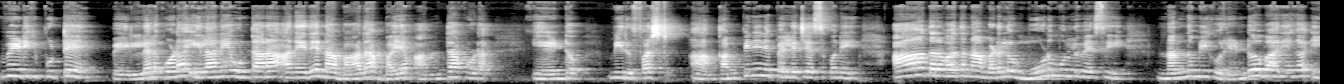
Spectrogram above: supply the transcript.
వీడికి పుట్టే పిల్లలు కూడా ఇలానే ఉంటారా అనేదే నా బాధ భయం అంతా కూడా. ఏంటో మీరు ఫస్ట్ ఆ కంపెనీని పెళ్ళి చేసుకొని ఆ తర్వాత నా మెడలో మూడు ముళ్ళు వేసి నన్ను మీకు రెండో భార్యగా ఈ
